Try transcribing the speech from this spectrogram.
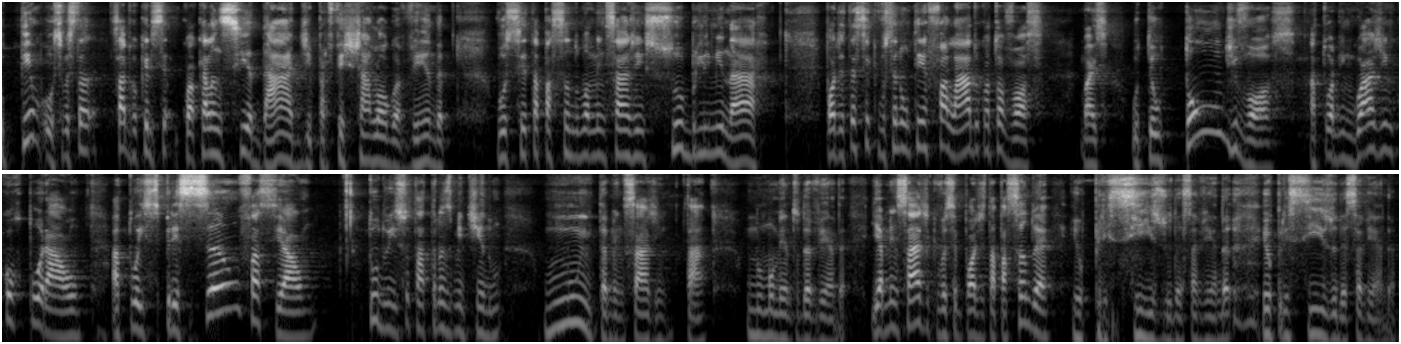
o tempo, ou se você está, sabe, com, aquele, com aquela ansiedade para fechar logo a venda, você está passando uma mensagem subliminar. Pode até ser que você não tenha falado com a tua voz, mas o teu tom de voz, a tua linguagem corporal, a tua expressão facial, tudo isso está transmitindo muita mensagem, tá? No momento da venda. E a mensagem que você pode estar passando é: eu preciso dessa venda, eu preciso dessa venda.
